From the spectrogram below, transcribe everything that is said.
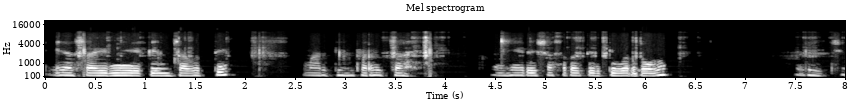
या साईडने एक इंचावरती मार्किंग करायचं आहे. आणि हे रेषा सरळ तिरकीवर दोन घ्यायची.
